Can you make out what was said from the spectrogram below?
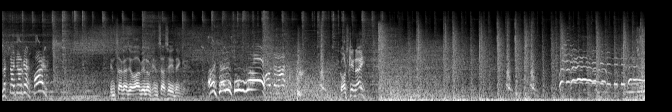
लगता है जल गए। फायर! हिंसा का जवाब ये लोग हिंसा से ही देंगे। गॉड्स की नहीं। ये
